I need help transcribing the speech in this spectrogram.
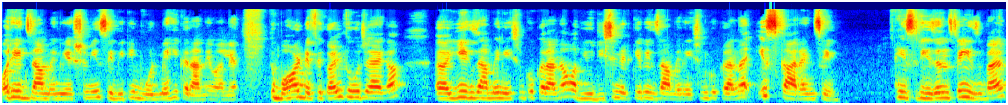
और ये एग्जामिनेशन ये सीबीटी मोड में ही कराने वाले हैं। तो बहुत डिफ़िकल्ट हो जाएगा ये एग्जामिनेशन को कराना और यूजीसी नेट के भी एग्जामिनेशन को कराना। इस कारण से इस रीज़न से इस बार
